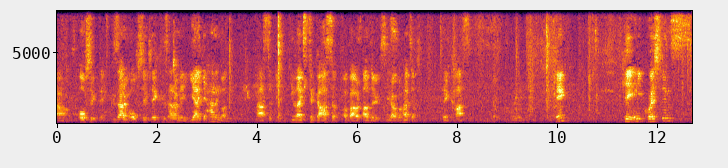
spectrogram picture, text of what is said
어, 없을 때, 그 사람 없을 때 그 사람의 이야기하는 건 gossiping. He likes to gossip about others이라고 하죠. 네, gossip. Okay. Okay. Any questions?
